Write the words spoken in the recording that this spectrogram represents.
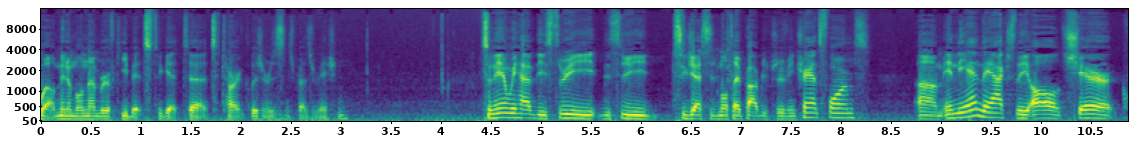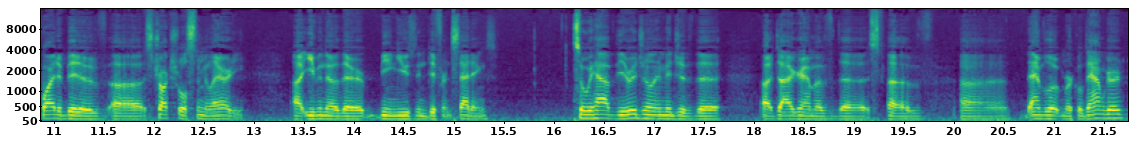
well minimal number of key bits to get to, to target collision resistance preservation. So in the end we have these three, the three suggested multi-property preserving transforms. Um, in the end they actually all share quite a bit of uh, structural similarity uh, even though they're being used in different settings. So we have the original image of the uh, diagram of the, of, uh, the envelope Merkle-Damgard.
